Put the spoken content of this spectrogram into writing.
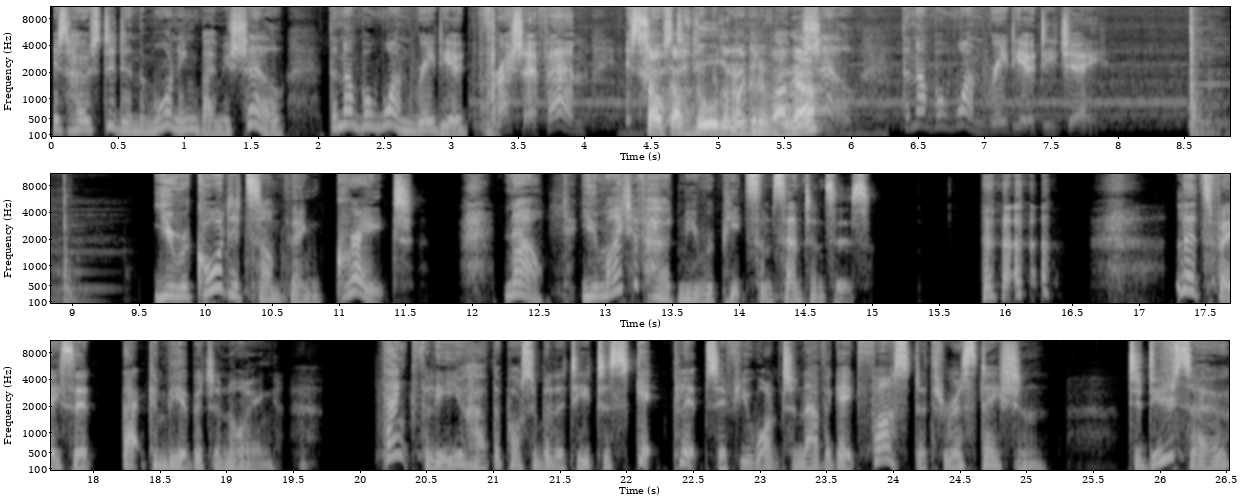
is hosted in the morning by Michelle, the number one radio. Fresh FM is Strzałka w dół do nagrywania. Michelle, the number one radio DJ. You recorded something. Great. Now, you might have heard me repeat some sentences. Let's face it, that can be a bit annoying. Thankfully, you have the possibility to skip clips if you want to navigate faster through a station. To do so,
